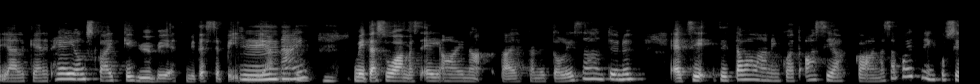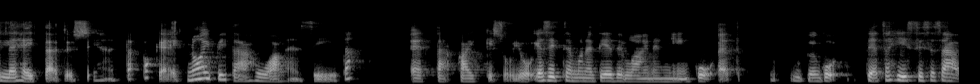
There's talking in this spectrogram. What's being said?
jälkeen, että hei, onko kaikki hyvin, että miten se pihvi ja näin, mm. mitä Suomessa ei aina, tai ehkä nyt on lisääntynyt. Että sit, sit tavallaan, niin kuin, että asiakkaana sä voit niin kuin, sille heittäytyä siihen, että okei, noi pitää huolen siitä, että kaikki sujuu. Ja sitten semmoinen tietynlainen, niin kuin, että niin kuin, tiedätkö, hississä sä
